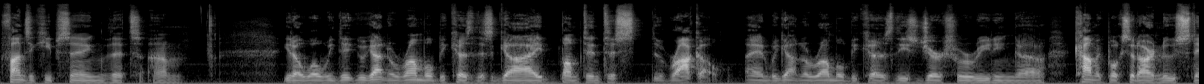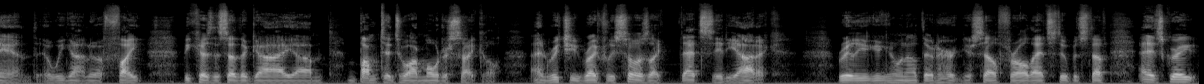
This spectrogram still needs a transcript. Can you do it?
Fonzie keeps saying that, um, you know, well, we did we got in a rumble because this guy bumped into Rocco, and we got in a rumble because these jerks were reading uh, comic books at our newsstand, and we got into a fight because this other guy um, bumped into our motorcycle, and Richie, rightfully so, is like, that's idiotic. Really, you're going out there and hurting yourself for all that stupid stuff, and it's great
